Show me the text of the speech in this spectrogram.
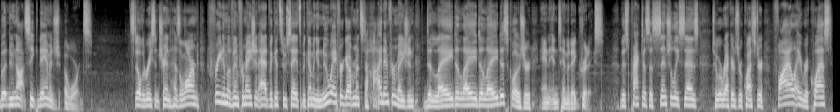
but do not seek damage awards. Still, the recent trend has alarmed freedom of information advocates who say it's becoming a new way for governments to hide information, delay, delay, delay disclosure, and intimidate critics. This practice essentially says to a records requester, file a request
